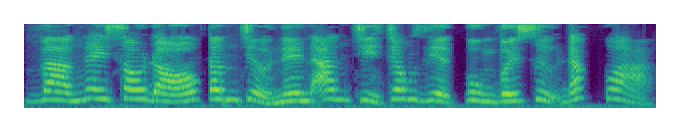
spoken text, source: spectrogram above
Và ngay sau đó, tâm trở nên an chỉ trong diệt cùng với sự đắc quả.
